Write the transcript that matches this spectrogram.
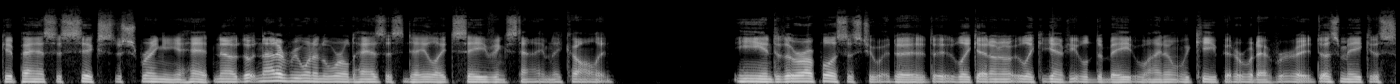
get past the sixth springing ahead. Now, not everyone in the world has this daylight savings time, they call it. And there are pluses to it. Uh, like, I don't know, like, again, people debate, why don't we keep it or whatever. It does make us,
